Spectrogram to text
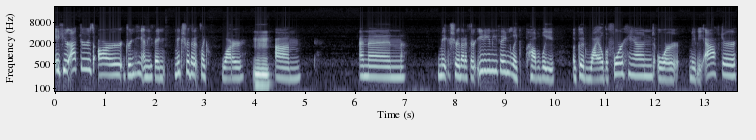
if your actors are drinking anything, make sure that it's like water. Mhm. Um and then make sure that if they're eating anything, like probably a good while beforehand or maybe after,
